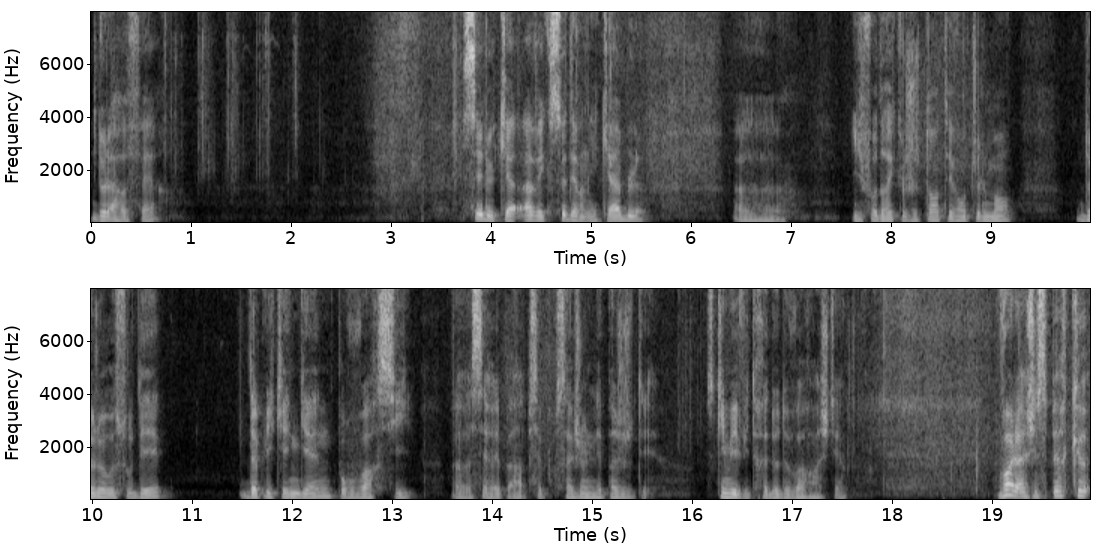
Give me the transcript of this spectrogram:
de la refaire. C'est le cas avec ce dernier câble. Euh, il faudrait que je tente éventuellement de le ressouder, d'appliquer une gaine pour voir si c'est réparable. C'est pour ça que je ne l'ai pas jeté. Ce qui m'éviterait de devoir racheter un. Voilà, j'espère que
